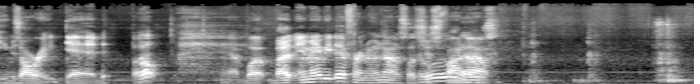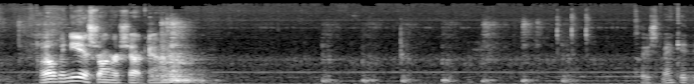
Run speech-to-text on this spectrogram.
he was already dead. But well, yeah, but but it may be different. Who knows? Let's just find knows? out. Well, we need a stronger shotgun. Please make it.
